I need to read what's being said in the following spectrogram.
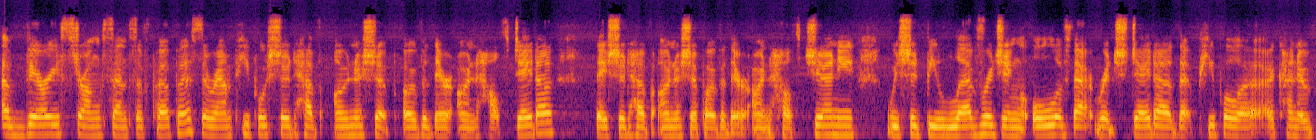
a very strong sense of purpose around people should have ownership over their own health data. They should have ownership over their own health journey. We should be leveraging all of that rich data that people are, are kind of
